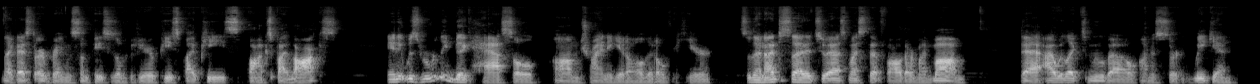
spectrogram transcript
Like I started bringing some pieces over here piece by piece, box by box. And it was a really big hassle um trying to get all of it over here. So then I decided to ask my stepfather and my mom that I would like to move out on a certain weekend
